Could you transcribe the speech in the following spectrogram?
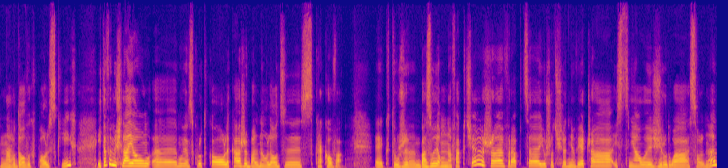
narodowych, polskich. I to wymyślają, e, mówiąc krótko, lekarze balneolodzy z Krakowa którzy bazują na fakcie, że w Rabce już od średniowiecza istniały źródła solne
